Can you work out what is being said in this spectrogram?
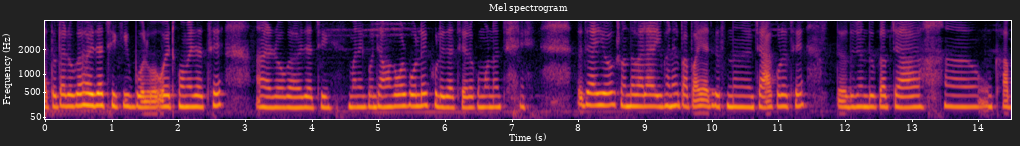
এতটা রোগা হয়ে যাচ্ছি কি বলব? ওয়েট কমে যাচ্ছে আর রোগা হয়ে যাচ্ছি। মানে জামা কাপড় পরলেই খুলে যাচ্ছে, এরকম মনে হচ্ছে। তো যাই হোক, সন্ধ্যাবেলা ইভানের পাপাই আজকে চা করেছে। তো দুজন দু কাপ চা খাব।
